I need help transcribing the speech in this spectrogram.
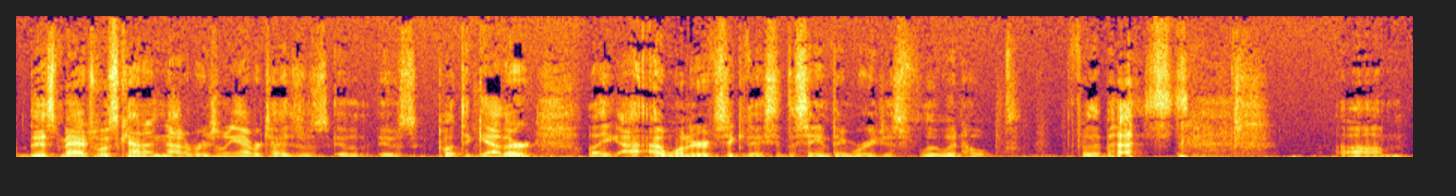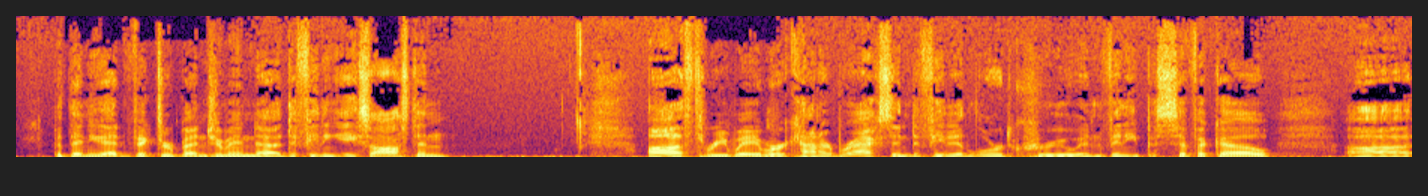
this match was kind of not originally advertised. It was it, was- it was put together. Like I, I wonder if Ziggler did the same thing where he just flew and hoped for the best. um, but then you had Victor Benjamin uh, defeating Ace Austin. Uh, Three way where Connor Braxton defeated Lord Crew and Vinny Pacifico. Uh,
